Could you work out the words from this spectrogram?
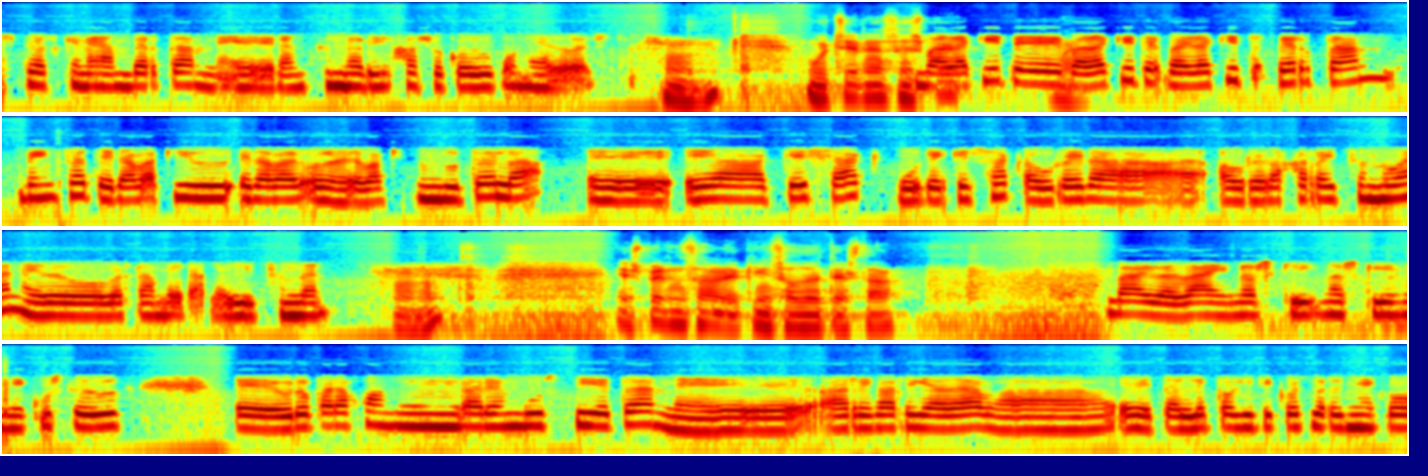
aste azkenean bertan e, erantzun hori jasoko dugun edo ez. Hmm. Badakit, bai. badakit, badakit bertan behintzat erabaki, erabakitun dutela e, ea kesak, gure kesak aurrera, aurrera jarraitzen duen edo bertan bera gelditzen den. Uh -huh. Esperantzarekin zaudet ez da? Bai, bai, bai, noski, noski. Nik uste dut, e, Europara joan garen guztietan, e, harrigarria da, ba, e, talde politiko ezberdineko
